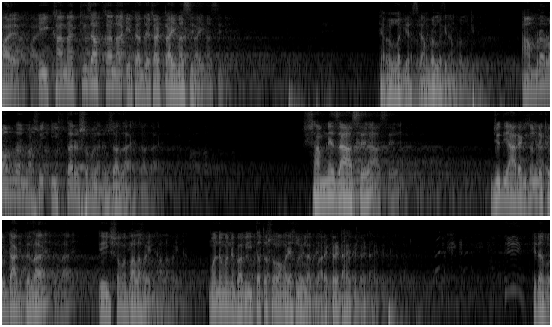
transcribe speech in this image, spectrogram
পায়, এই খানা কি জাত খানা এটা দেখার টাইম আছে হেরার লাগি আছে আমরা লাগি না। আমরা রমজান মাসে ইফতারের সময় বোঝা যায়। সামনে যা আছে যদি আর আরেকজন কেউ ডাক দেলায় তো এই সময় বালা হয় না। মনে মনে ভাবি ইতা তো সব আমার একলোই লাগবে আরেকটা ডাকে গেলে কি দেখো?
